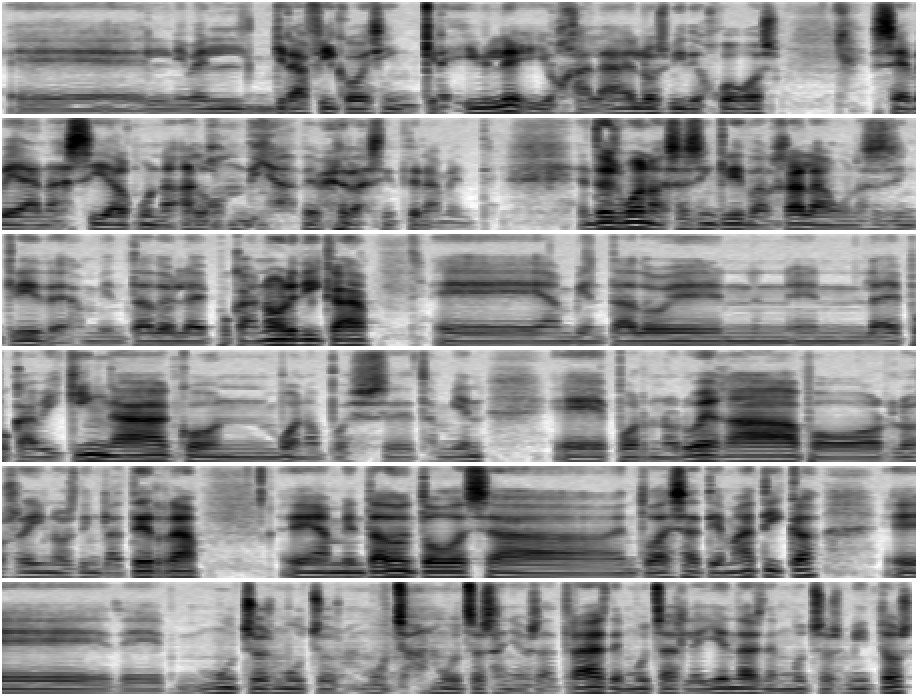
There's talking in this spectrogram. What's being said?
eh, el nivel gráfico es increíble y ojalá los videojuegos se vean así alguna, algún día, de verdad, sinceramente. Entonces, bueno, Assassin's Creed Valhalla, un Assassin's Creed ambientado en la época nórdica, eh, ambientado en, la época vikinga, con, bueno, pues también por Noruega, por los reinos de Inglaterra, ambientado en, toda esa, en toda esa temática eh, de muchos, muchos, muchos, muchos años atrás, de muchas leyendas, de muchos mitos,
